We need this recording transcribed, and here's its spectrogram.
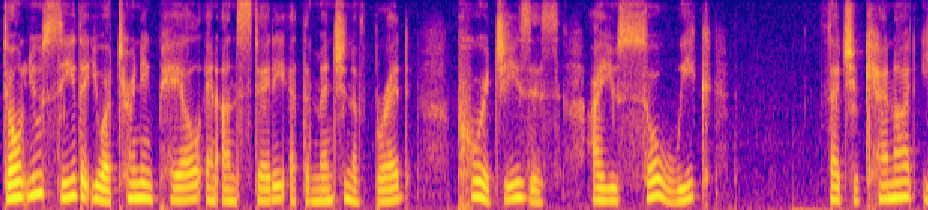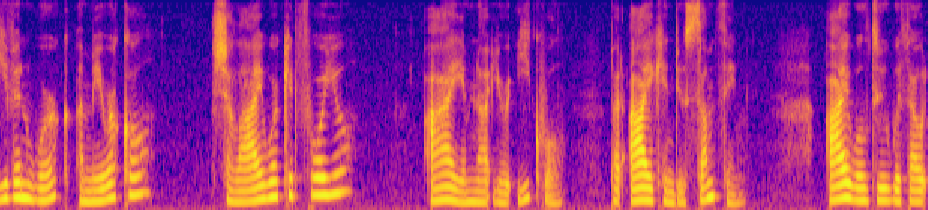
Don't you see that you are turning pale and unsteady at the mention of bread? Poor Jesus, are you so weak that you cannot even work a miracle? Shall I work it for you? I am not your equal, but I can do something. I will do without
